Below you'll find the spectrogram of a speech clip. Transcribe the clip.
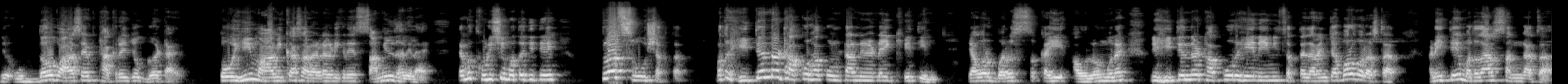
जे उद्धव बाळासाहेब ठाकरे जो गट आहे तोही महाविकास आघाडीकडे सामील झालेला आहे. त्यामुळे थोडीशी मतं तिथे प्लस होऊ शकतात. मात्र हितेंद्र ठाकूर हा कोणता निर्णय घेतील यावर बरंच काही अवलंबून आहे. म्हणजे हितेंद्र ठाकूर हे नेहमी सत्ताधाऱ्यांच्या बरोबर असतात आणि ते मतदारसंघाचा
